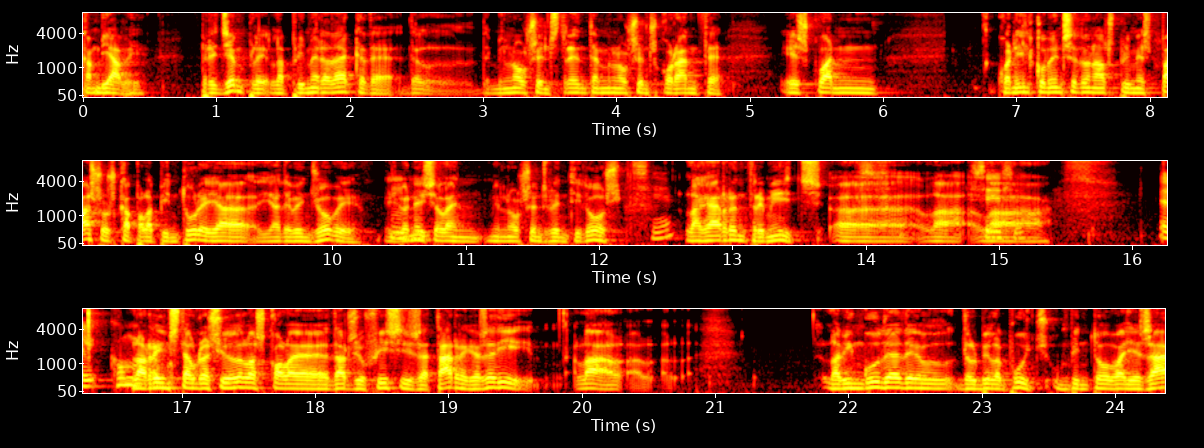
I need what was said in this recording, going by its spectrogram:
canviava. Per exemple, la primera dècada del, de 1930-1940 és quan, quan ell comença a donar els primers passos cap a la pintura ja, ja de ben jove. Ell mm -hmm. va néixer l'any 1922. Sí. La guerra entremig, eh, la, Sí, la, El, com, la reinstauració de l'Escola d'Arts i Oficis a Tàrrega, és a dir, la, l'avinguda del, del Vilapuig, un pintor ballesà,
